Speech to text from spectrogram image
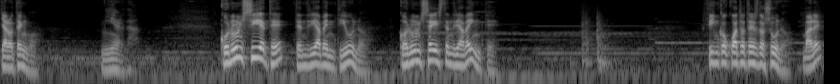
Ya lo tengo. Mierda. Con un 7 tendría 21. Con un 6 tendría 20. 5, 4, 3, 2, 1. ¿Vale?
